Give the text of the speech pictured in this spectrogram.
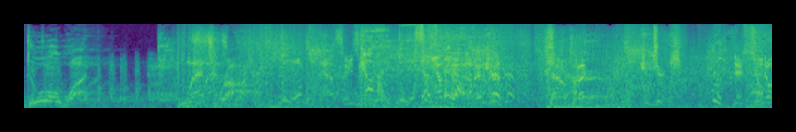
Duel 1. Let's rock! Counter! Counter! Counter! Counter!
